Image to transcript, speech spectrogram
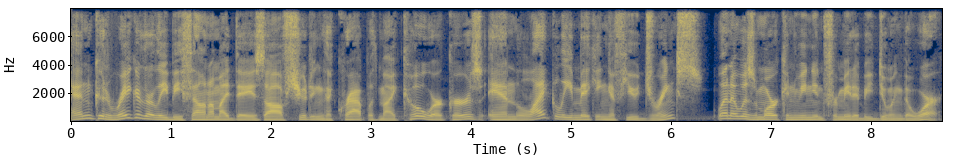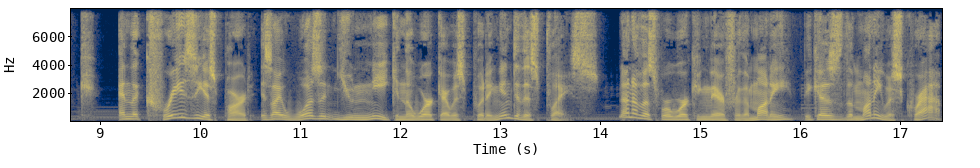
and could regularly be found on my days off shooting the crap with my coworkers and likely making a few drinks when it was more convenient for me to be doing the work. And the craziest part is I wasn't unique in the work I was putting into this place. None of us were working there for the money because the money was crap.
